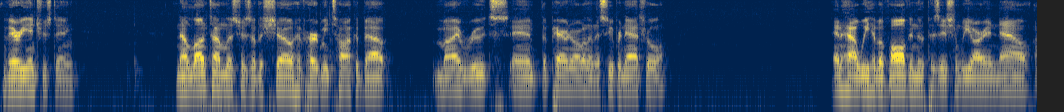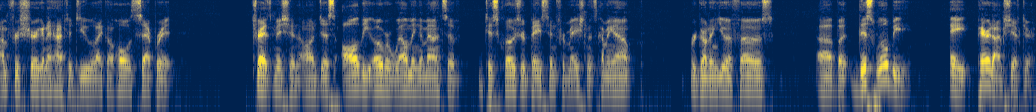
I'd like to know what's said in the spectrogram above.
Very interesting. Now, longtime listeners of the show have heard me talk about my roots and the paranormal and the supernatural and how we have evolved into the position we are in now, I'm for sure going to have to do like a whole separate transmission on just all the overwhelming amounts of disclosure based information that's coming out regarding UFOs. Uh, but this will be a paradigm shifter.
